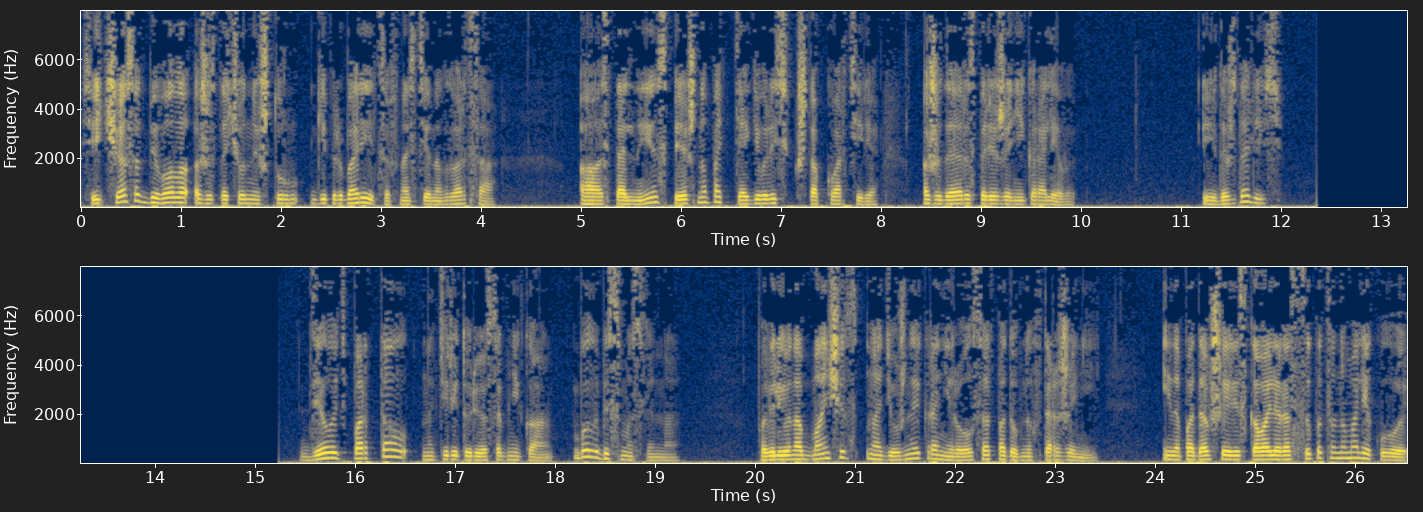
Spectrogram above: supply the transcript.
сейчас отбивала ожесточенный штурм гиперборейцев на стенах дворца, а остальные спешно подтягивались к штаб-квартире, ожидая распоряжений королевы. И дождались. Делать портал на территорию особняка было бессмысленно. Павильон обманщиц надежно экранировался от подобных вторжений, и нападавшие рисковали рассыпаться на молекулы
